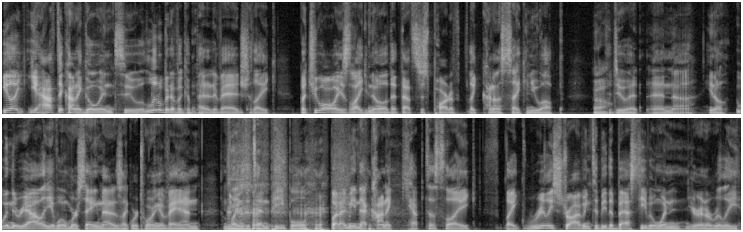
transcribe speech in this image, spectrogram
you like you have to kind of go into a little bit of a competitive edge like but you always like know that that's just part of like kind of psyching you up Yeah. to do it and uh, you know when the reality of when we're saying that is like we're touring a van and playing to 10 people but I mean that kind of kept us like like really striving to be the best even when you're in a really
